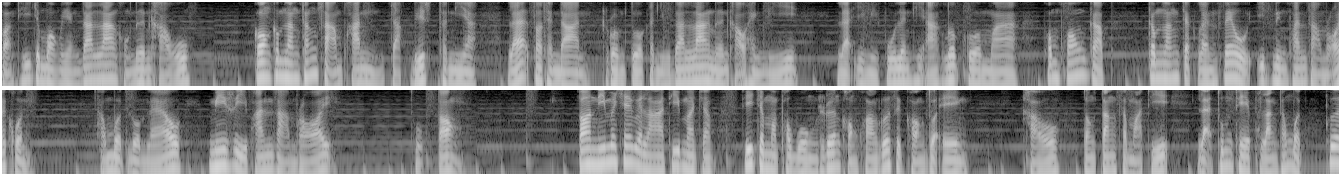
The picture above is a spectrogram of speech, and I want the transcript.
ก่อนที่จะมองไปยังด้านล่างของเนินเขา กองกำลังทั้ง3,000จากบริสเทเนีย และซอเทนดานรวมตัวกันอยู่ด้านล่างเนินเขาแห่งนี้ และยังมีผู้เล่นที่อาร์ครวบรวมมา พร้อมๆกับกำลังจากแลนเซลอีก 1,300 คน ทั้งหมดรวมแล้วมี 4,300 ถูกต้อง ตอนนี้ไม่ใช่เวลาที่มาจะที่จะมาพะวงเรื่องของความรู้สึกของตัวเอง เขา ต้องตั้งสมาธิและทุ่มเทพลังทั้งหมดเพื่อ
